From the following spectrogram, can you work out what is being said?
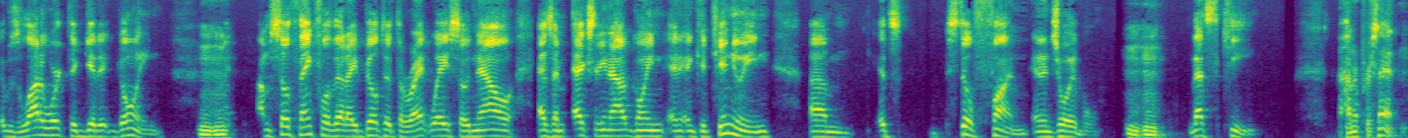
It was a lot of work to get it going. Mhm. I'm so thankful that I built it the right way. So now, as I'm exiting out, going and, and continuing, um, it's still fun and enjoyable. Mhm. That's the key. Hundred percent.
